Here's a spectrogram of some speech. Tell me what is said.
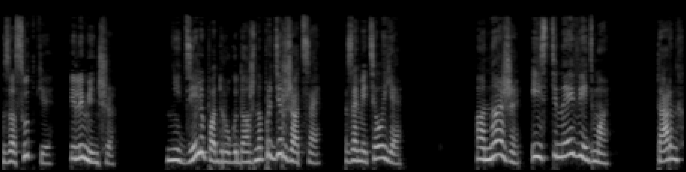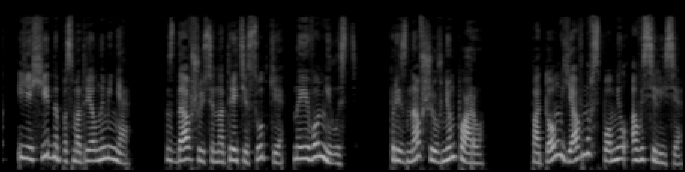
За сутки или меньше? Неделю подруга должна продержаться, заметила я. Она же истинная ведьма. Тарнх ехидно посмотрел на меня, сдавшуюся на третьи сутки на его милость, признавшую в нем пару. Потом явно вспомнил о Василисе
